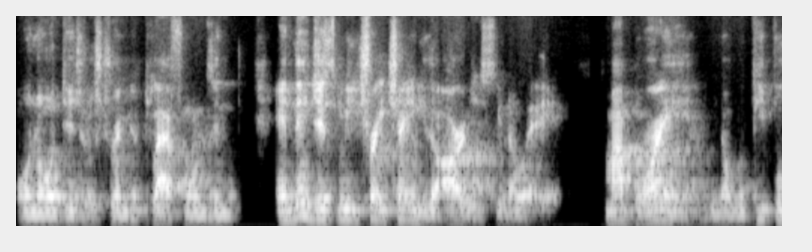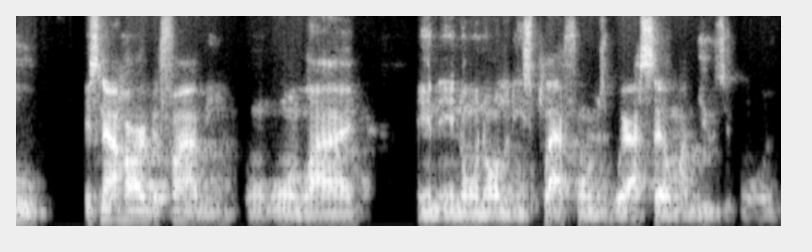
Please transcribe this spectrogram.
on all digital streaming platforms. And, and then just me, Tray Chaney, the artist, you know, my brand, you know, when people, it's not hard to find me on, online and, and on all of these platforms where I sell my music on,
